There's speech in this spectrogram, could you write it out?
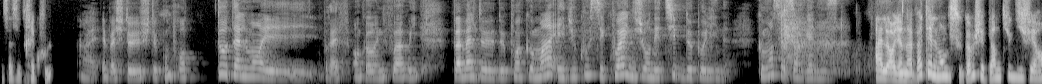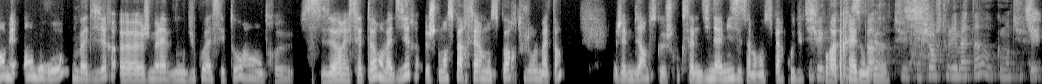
Et ça, c'est très cool. Ouais, et ben je te, je te comprends totalement et bref, encore une fois, oui, pas mal de, points communs. Et du coup, c'est quoi une journée type de Pauline? Comment ça s'organise? Alors, il n'y en a pas tellement, parce que comme je fais plein de trucs différents, mais en gros, on va dire, euh, je me lève donc du coup assez tôt, hein, entre 6h et 7h, on va dire. Je commence par faire mon sport toujours le matin j'aime bien parce que je trouve que ça me dynamise et ça me rend super productif pour après. Donc, euh tu, changes tous les matins ou comment tu fais?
